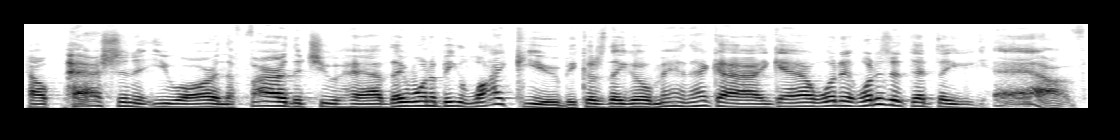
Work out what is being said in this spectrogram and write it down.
how passionate you are and the fire that you have, they want to be like you because they go, man, that guy and gal, what, what is it that they have?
